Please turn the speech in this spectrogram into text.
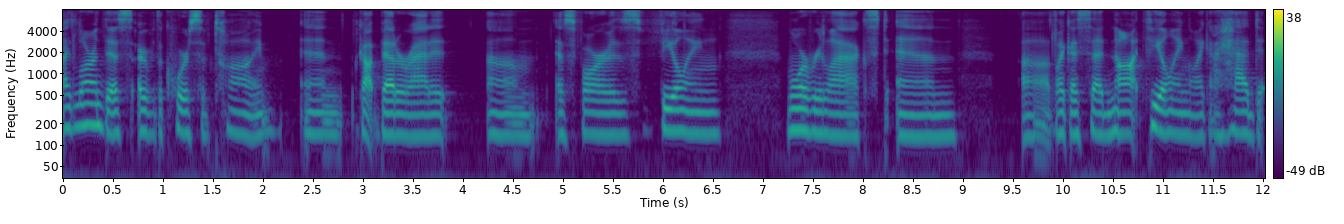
I learned this over the course of time and got better at it um, as far as feeling more relaxed and, uh, like I said, not feeling like I had to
